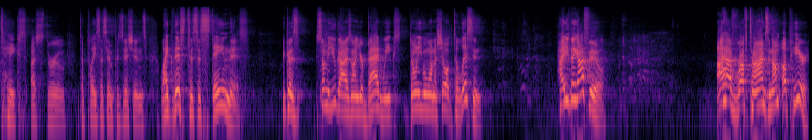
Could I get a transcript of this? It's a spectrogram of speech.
takes us through to place us in positions like this to sustain this. Because some of you guys on your bad weeks don't even want to show up to listen. How do you think I feel? I have rough times and I'm up here.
